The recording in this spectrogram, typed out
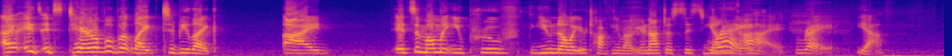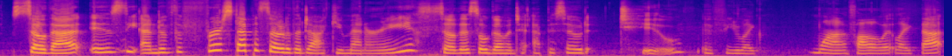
I, it's it's terrible, but like to be like, I, it's a moment you prove you know what you're talking about. You're not just this young right, guy. right. Yeah. So that is the end of the first episode of the documentary. So this will go into episode two if you like want to follow it like that.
